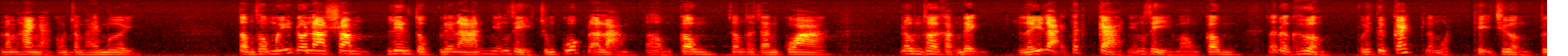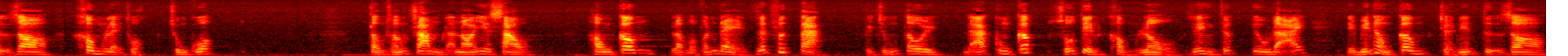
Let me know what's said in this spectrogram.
năm 2020, Tổng thống Mỹ Donald Trump liên tục lên án những gì Trung Quốc đã làm ở Hồng Kông trong thời gian qua, đồng thời khẳng định lấy lại tất cả những gì mà Hồng Kông đã được hưởng với tư cách là một thị trường tự do không lệ thuộc Trung Quốc. Tổng thống Trump đã nói như sau, Hồng Kông là một vấn đề rất phức tạp vì chúng tôi đã cung cấp số tiền khổng lồ dưới hình thức ưu đãi để biến Hồng Kông trở nên tự do,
